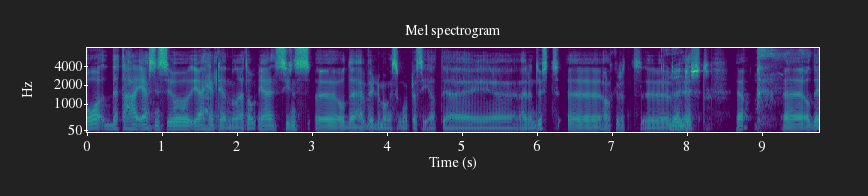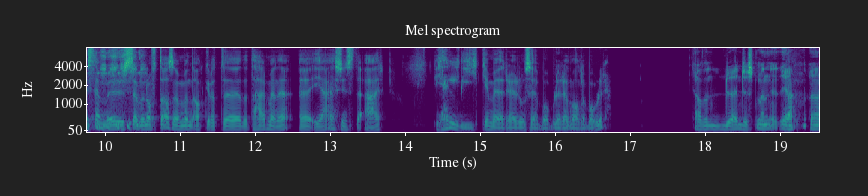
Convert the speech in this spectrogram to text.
Og dette her, jeg jo, jeg er helt enig med deg, Tom. Jeg syns, øh, og det er veldig mange som kommer til å si at jeg er en dust. Øh, akkurat øh, Du er en dust? Ja. og det stemmer, stemmer ofte, altså, men akkurat dette her mener jeg. jeg syns det er Jeg liker mer rosébobler enn vanlige bobler. Ja, du er en dust, men, ja, ja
